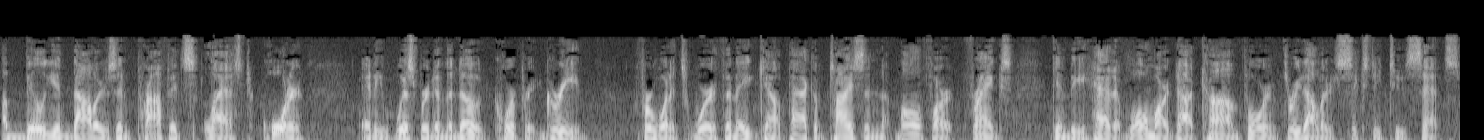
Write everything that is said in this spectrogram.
a billion dollars in profits last quarter. And he whispered in the note, corporate greed. For what it's worth, an eight count pack of Tyson Ballpark Franks can be had at walmart.com for $3.62.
